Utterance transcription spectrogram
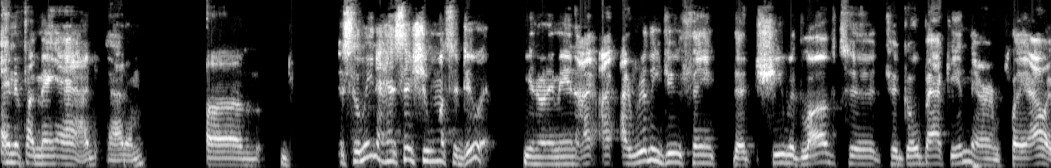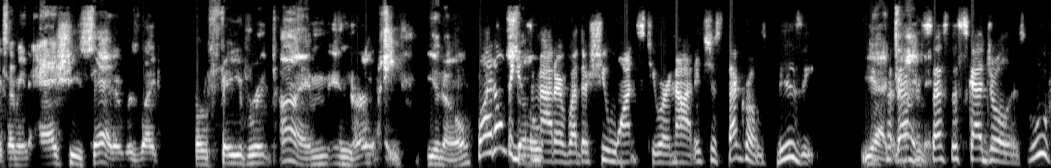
And if I may add, Adam, um, Selena has said she wants to do it. You know what I mean? I, I, I really do think that she would love to to go back in there and play Alex. I mean, as she said, it was like her favorite time in her life. You know. Well, I don't think so, it's a matter of whether she wants to or not. It's just that girl's busy. Yeah, that's, that's, the schedule. Is oof,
